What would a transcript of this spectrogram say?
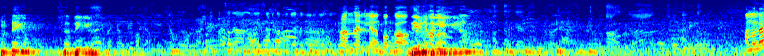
പ്രത്യേകം ശ്രദ്ധിക്കുക. അമ്മമ്മേ?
